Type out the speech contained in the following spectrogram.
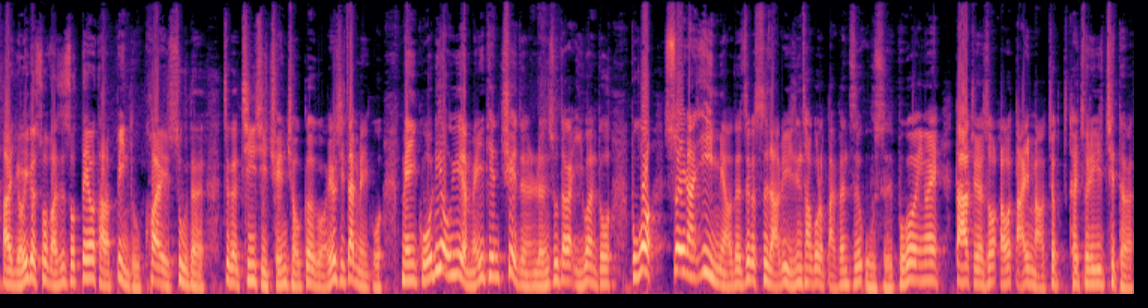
啊、有一个说法是说，Delta 的病毒快速的这个侵袭全球各国，尤其在美国，美国六月每一天确诊的人数大概一万多。不过，虽然疫苗的这个施打率已经超过了百分之五十，不过因为大家觉得说，啊，我打疫苗就可以出去 cheat，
